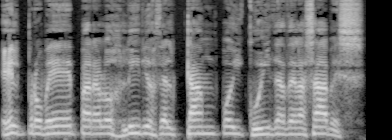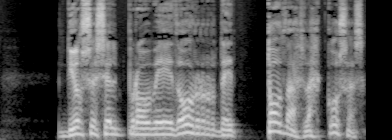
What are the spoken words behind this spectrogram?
Él provee para los lirios del campo y cuida de las aves. Dios es el proveedor de todas las cosas.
